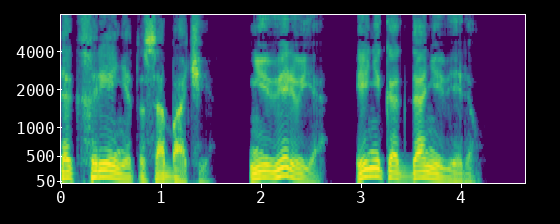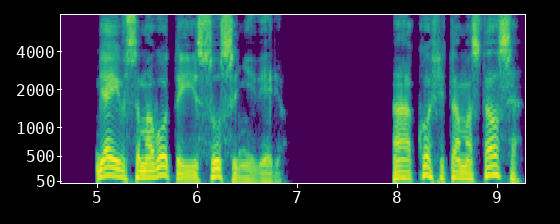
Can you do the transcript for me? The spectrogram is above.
так хрень это собачья. Не верю я и никогда не верил. Я и в самого-то Иисуса не верю. А кофе там остался?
